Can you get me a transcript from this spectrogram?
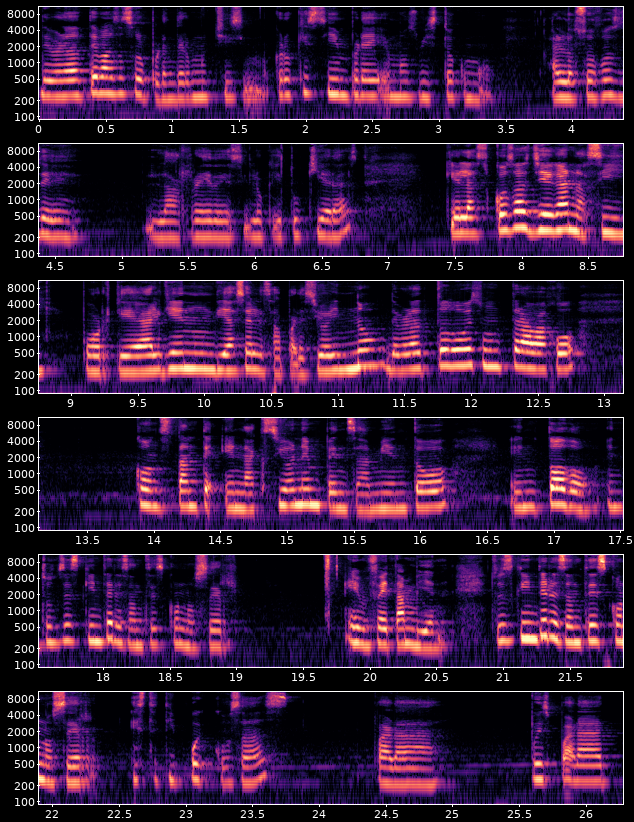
De verdad te vas a sorprender muchísimo. Creo que siempre hemos visto como a los ojos de las redes y lo que tú quieras, que las cosas llegan así, porque alguien un día se les apareció y no, de verdad todo es un trabajo constante en acción, en pensamiento, en todo. Entonces, qué interesante es conocer, en fe también. Entonces, qué interesante es conocer este tipo de cosas para, pues, para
